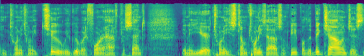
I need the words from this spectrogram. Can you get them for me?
in 2022. We grew by 4.5% in a year, 20, some 20,000 people. The big challenge is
